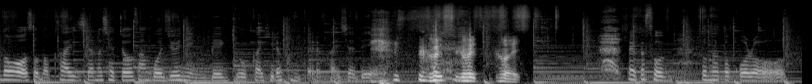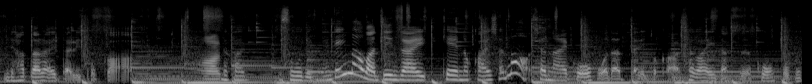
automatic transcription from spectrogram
のその会社の社長さん50人に勉強会開くみたいな会社で。すごいすごいすごい。なんかそそんなところで働いたりとかだからそうですね。で今は人材系の会社の社内広報だったりとか社外に出す広報物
